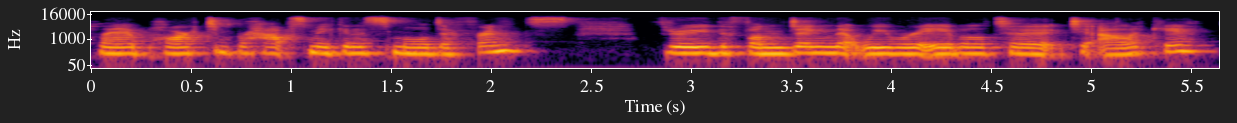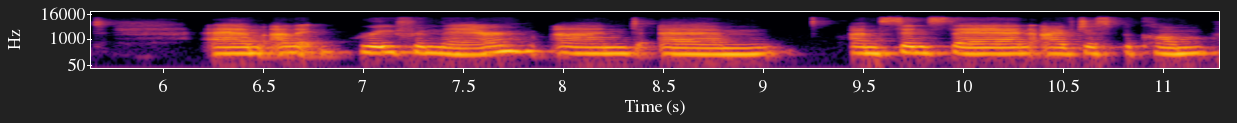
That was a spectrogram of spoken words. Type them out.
play a part in perhaps making a small difference through the funding that we were able to, to allocate. Um, and it grew from there. And um, and since then, I've just become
